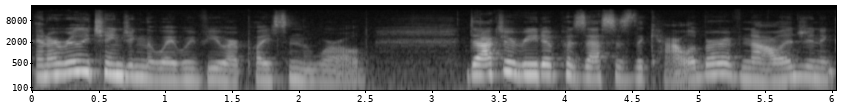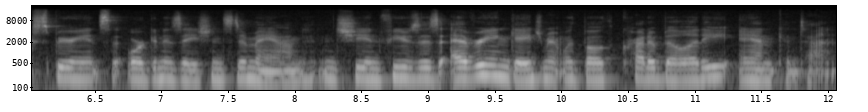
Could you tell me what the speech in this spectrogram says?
and are really changing the way we view our place in the world. Dr. Rita possesses the caliber of knowledge and experience that organizations demand, and she infuses every engagement with both credibility and content.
